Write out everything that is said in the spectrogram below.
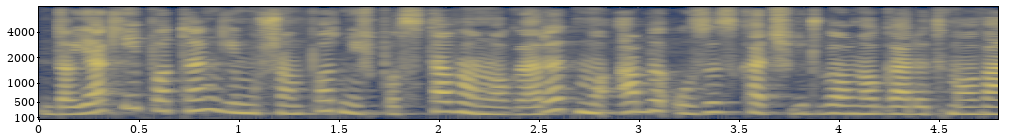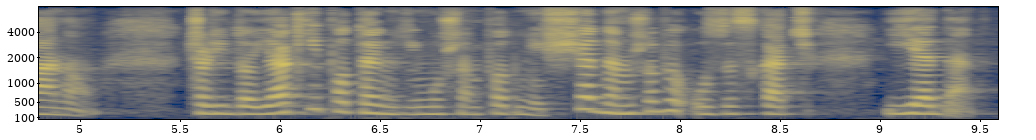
do jakiej potęgi muszę podnieść podstawę logarytmu, aby uzyskać liczbę logarytmowaną? Czyli do jakiej potęgi muszę podnieść 7, żeby uzyskać 1?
